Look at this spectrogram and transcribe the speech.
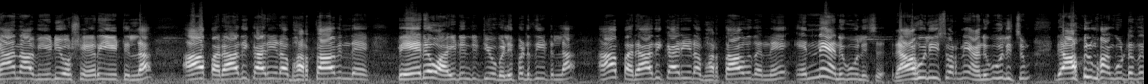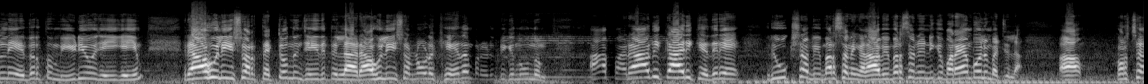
ഞാൻ ആ വീഡിയോ ഷെയർ ചെയ്തിട്ടില്ല. ആ പരാതിക്കാരിയുടെ ഭർത്താവിന്റെ പേരോ ഐഡന്റിറ്റിയോ വെളിപ്പെടുത്തിയിട്ടില്ല. ആ പരാതിക്കാരിയുടെ ഭർത്താവ് തന്നെ എന്നെ അനുകൂലിച്ച് രാഹുൽ ഈശ്വറിനെ അനുകൂലിച്ചും രാഹുൽ മാങ്കൂട്ടത്തിനെ എതിർത്തും വീഡിയോ ചെയ്യുകയും രാഹുൽ ഈശ്വർ തെറ്റൊന്നും ചെയ്തിട്ടില്ല രാഹുൽ ഈശ്വറിനോട് ഖേദം പ്രകടിപ്പിക്കുന്നു എന്നും ആ പരാതിക്കാരിക്കെതിരെ രൂക്ഷ വിമർശനങ്ങൾ. ആ വിമർശനം എനിക്ക് പറയാൻ പോലും പറ്റില്ല. കുറച്ച്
